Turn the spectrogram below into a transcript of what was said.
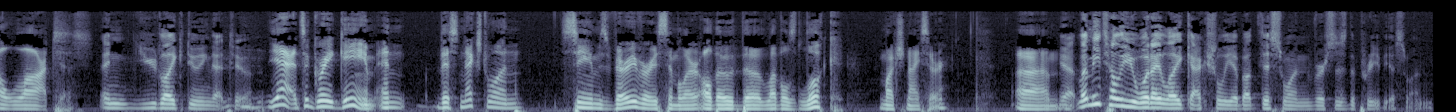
a lot. Yes, and you like doing that too. Yeah, it's a great game, and this next one seems very, very similar. Although the levels look much nicer. Um, Yeah, let me tell you what I like actually about this one versus the previous one.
